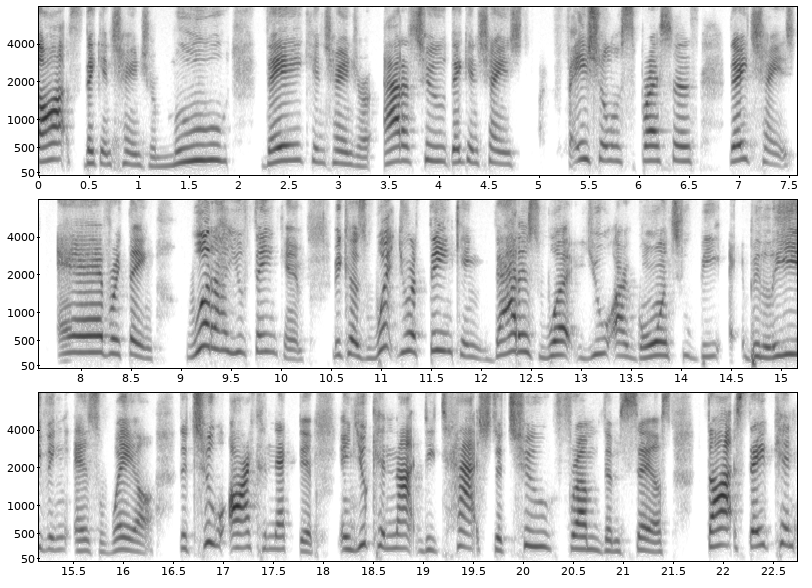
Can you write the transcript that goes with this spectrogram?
thoughts, they can change your mood, they can change your attitude, they can change facial expressions, they change everything. What are you thinking? Because what you're thinking, that is what you are going to be believing as well. The two are connected, and you cannot detach the two from themselves. Thoughts, they can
